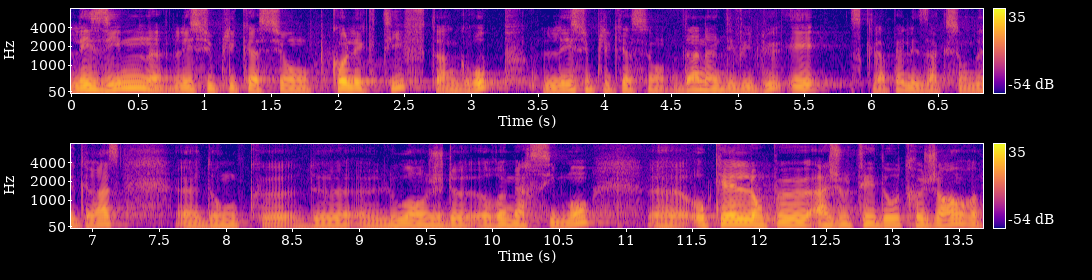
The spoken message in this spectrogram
les hymnes, les supplications collectives d'un groupe, les supplications d'un individu et ce qu'il appelle les actions de grâce, euh, donc euh, de euh, louanges de remerciement, auxquels on peut ajouter d'autres genres,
